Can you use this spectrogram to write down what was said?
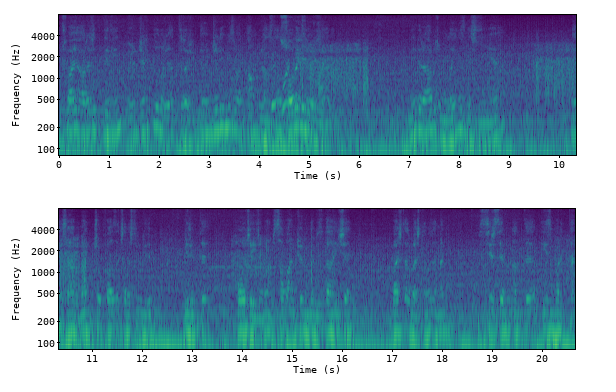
itfaiye aracı dediğin öncelikli olur ya. Trafikte önceliğimiz var. Ambulanstan sonra geliyoruz yani. Nedir abicim olayınız ne sizin ya? Neyse abi ben çok fazla çalıştım gidip birlikte poğaça yiyeceğim abi. Sabahın köründe biz daha işe başlar başlamaz hemen Sirse'nin attığı İzmarit'ten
